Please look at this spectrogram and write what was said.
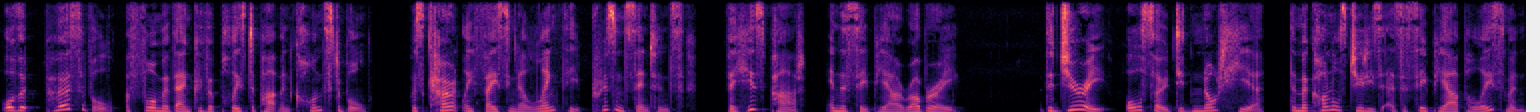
or that Percival, a former Vancouver Police Department constable, was currently facing a lengthy prison sentence for his part in the CPR robbery. The jury also did not hear that McConnell's duties as a CPR policeman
